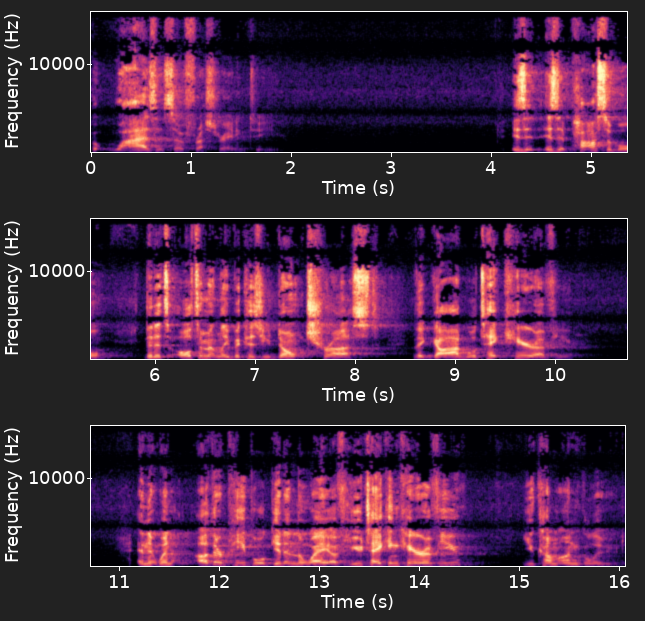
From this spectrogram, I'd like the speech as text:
but why is it so frustrating to you? Is it, is it possible that it's ultimately because you don't trust that God will take care of you? And that when other people get in the way of you taking care of you, you come unglued.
